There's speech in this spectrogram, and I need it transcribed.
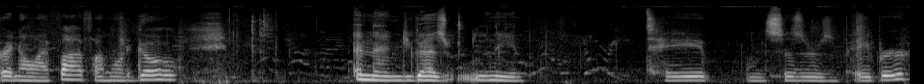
Right now I have five, five more to go. And then you guys need tape and scissors and paper.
